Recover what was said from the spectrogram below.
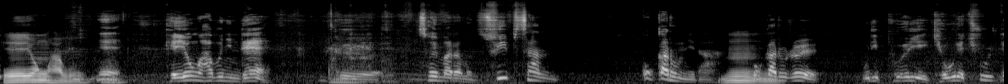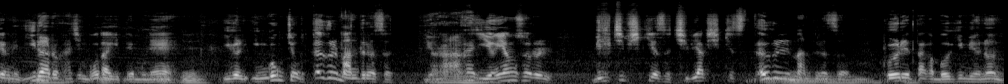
대용 화분. 네, 대용 화분인데 그 소위 말하면 수입산 꽃가루입니다. 음. 꽃가루를 우리 벌이 겨울에 추울 때는 일하러 가지 못하기 때문에 음. 이걸 인공적으로 떡을 만들어서 여러 가지 영양소를 밀집시켜서 집약시켜서 떡을 만들어서 벌에다가 먹이면은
